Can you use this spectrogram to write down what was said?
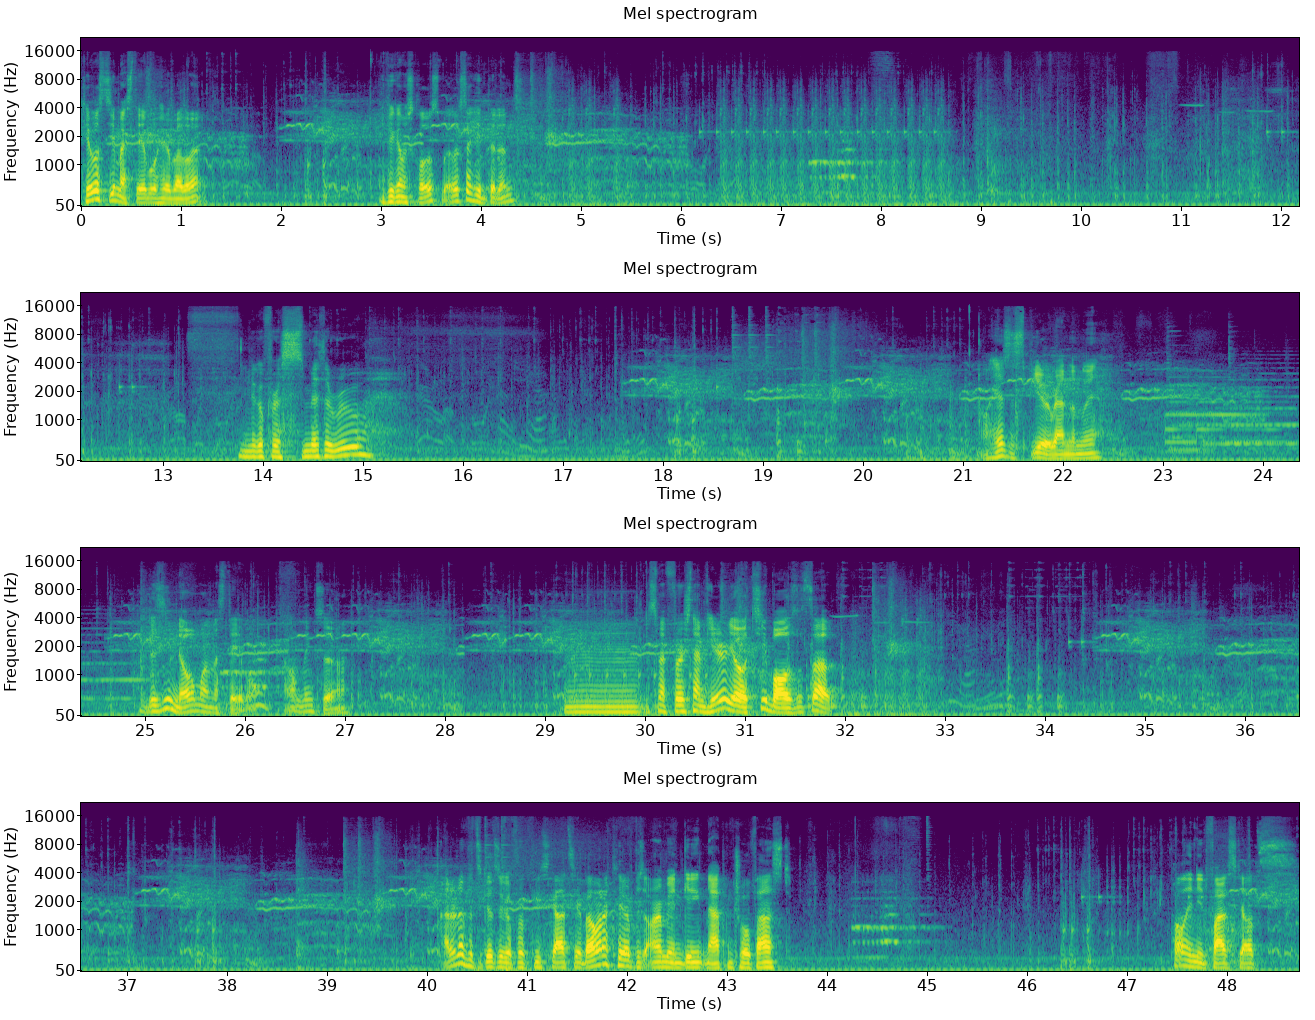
He will see my stable here, by the way. If he comes close, but it looks like he didn't. I'm gonna go for a Smitharoo. Oh, he has a spear randomly. Does he know I'm on the stable? I don't think so. Mm, it's my first time here? Yo, T-Balls, what's up? I don't know if it's good to go for a few scouts here, but I want to clear up his army and getting map control fast. Probably need five scouts.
